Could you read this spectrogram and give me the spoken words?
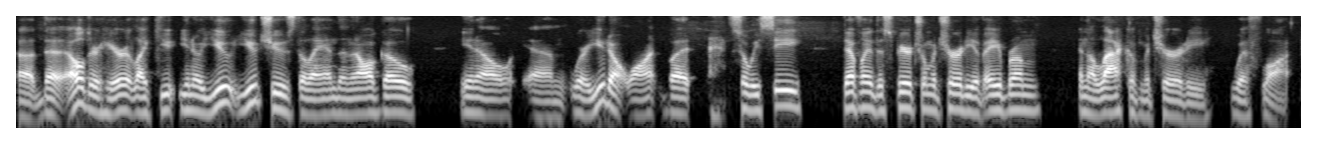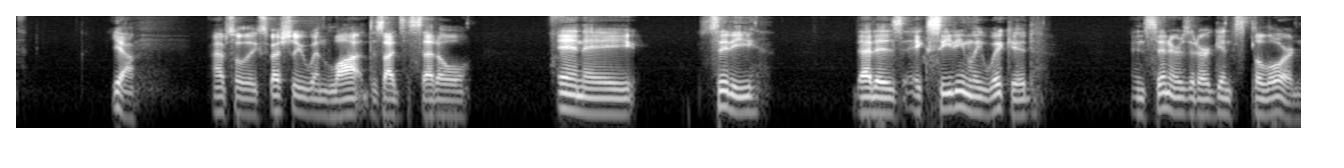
uh, the elder here. Like you, you know, you, you choose the land and then I'll go, you know, um, where you don't want. But so we see definitely the spiritual maturity of Abram and the lack of maturity with Lot. Yeah, absolutely. Especially when Lot decides to settle in a city that is exceedingly wicked and sinners that are against the Lord.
